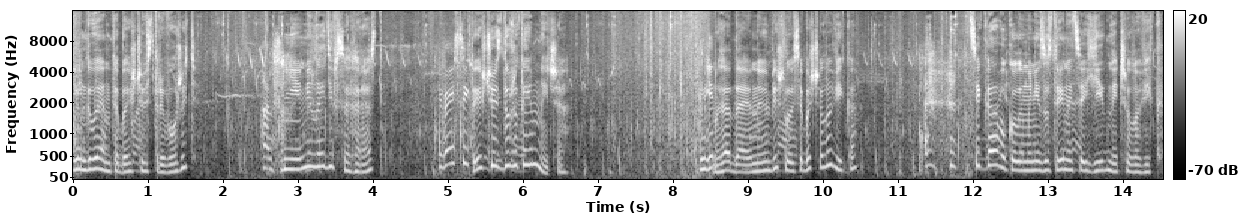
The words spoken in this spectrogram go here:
Гвен, тебе щось тривожить? Ні, міледі, все гаразд. Ти щось дуже таємнича. Гадаю, не обійшлося без чоловіка. Цікаво, коли мені зустрінеться гідний чоловік.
